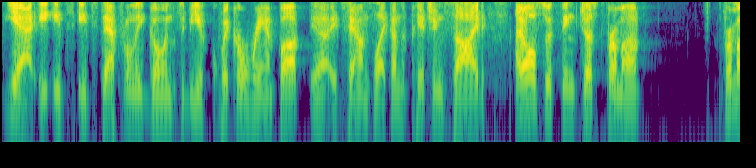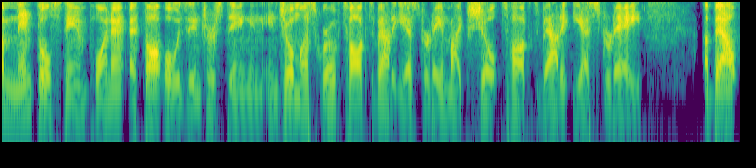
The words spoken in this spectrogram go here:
yeah, it, it's it's definitely going to be a quicker ramp up. Uh, it sounds like on the pitching side. I also think just from a from a mental standpoint, I, I thought what was interesting, and, and Joe Musgrove talked about it yesterday. Mike Shildt talked about it yesterday about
